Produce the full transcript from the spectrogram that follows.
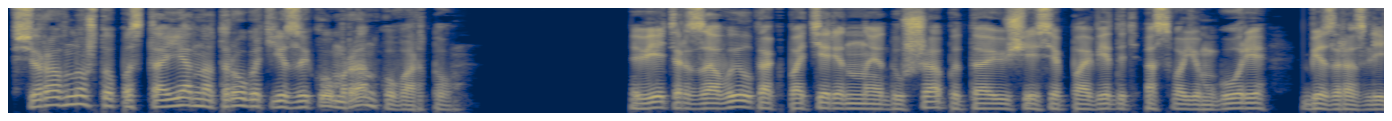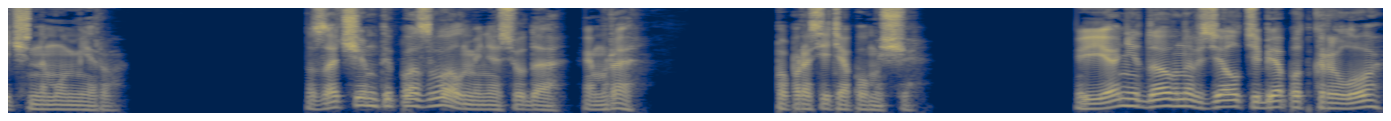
Все равно, что постоянно трогать языком ранку во рту. Ветер завыл, как потерянная душа, пытающаяся поведать о своем горе безразличному миру. «Зачем ты позвал меня сюда, Эмре?» «Попросить о помощи». «Я недавно взял тебя под крыло,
